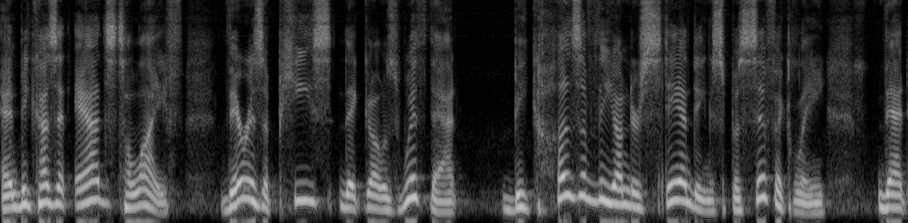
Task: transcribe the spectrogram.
And because it adds to life, there is a peace that goes with that because of the understanding specifically that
